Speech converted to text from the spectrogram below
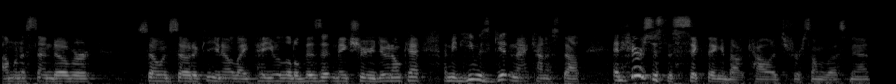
i'm going to send over so and so to, you know, like pay you a little visit and make sure you're doing okay. I mean, he was getting that kind of stuff. And here's just the sick thing about college for some of us, man.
